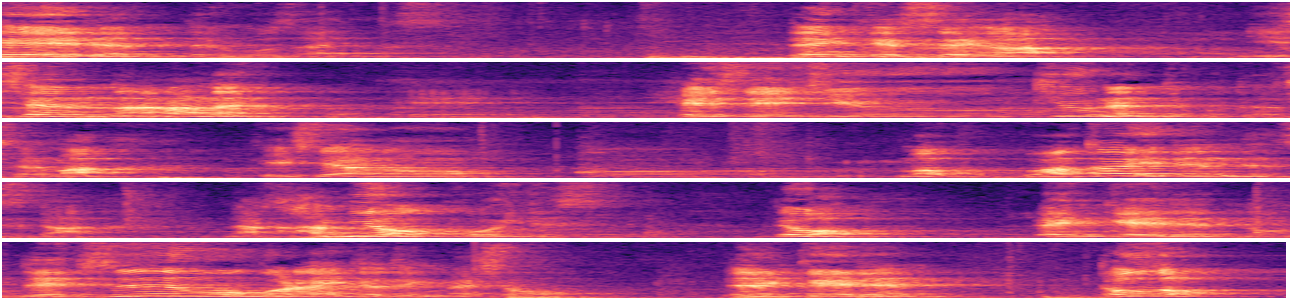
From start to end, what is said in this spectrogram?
経連でございます。連結成が2007年、えー、平成19年ということですからまあ決してあのまあ若い連ですが中身は濃いです。では連携連の熱演をご覧いただきましょう。連携連どうぞ。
